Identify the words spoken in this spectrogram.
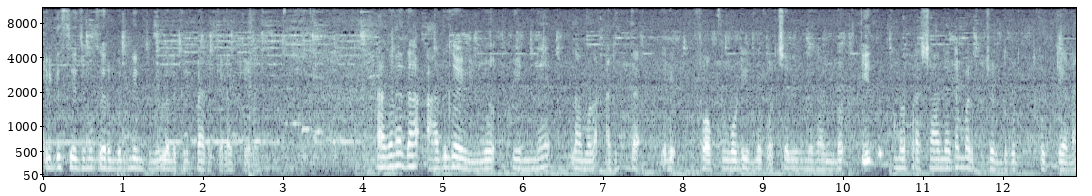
എനിക്ക് സ്റ്റേജിൽ കയറുമ്പോൾ നെഞ്ചിനുള്ളിലൊക്കെ ഒരു പടക്കലൊക്കെയാണ് അങ്ങനെ അതാ അത് കഴിഞ്ഞു. പിന്നെ നമ്മൾ അടുത്ത ഒരു ഫോക്കും കൂടി ഇരുന്ന് കുറച്ച് ഇരുന്ന് കണ്ടു. ഇത് നമ്മൾ പ്രശാന്തേട്ടൻ പഠിപ്പിച്ചെടുത്ത കുട്ടിയാണ്.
